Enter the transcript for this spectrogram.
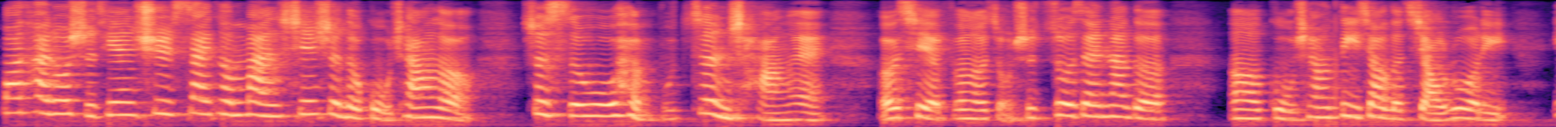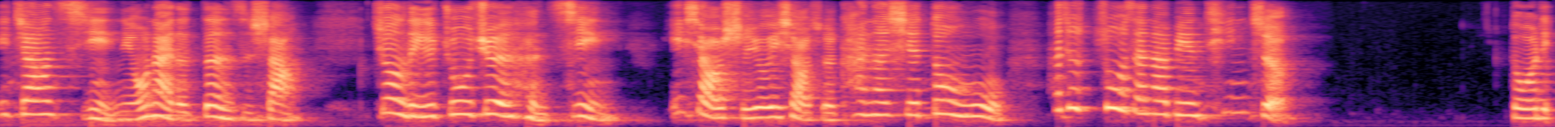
花太多时间去塞克曼先生的谷仓了，这似乎很不正常哎。”而且芬儿总是坐在那个呃谷仓地窖的角落里，一张挤牛奶的凳子上，就离猪圈很近。一小时又一小时看那些动物，他就坐在那边听着。多利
